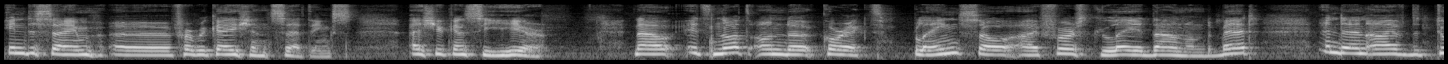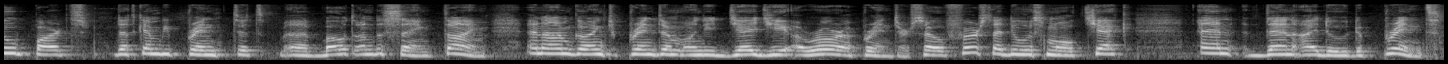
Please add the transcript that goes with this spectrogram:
in the same uh, fabrication settings as you can see here. Now it's not on the correct plane so I first lay it down on the bed and then I have the two parts that can be printed uh, both on the same time and I'm going to print them on the JG Aurora printer. So first I do a small check and then I do the print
